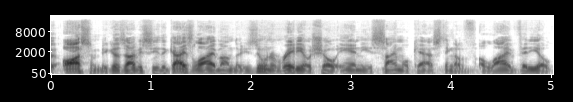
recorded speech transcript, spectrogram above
uh, awesome because obviously the guy's live on there. He's doing a radio show and he's simulcasting of a live video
